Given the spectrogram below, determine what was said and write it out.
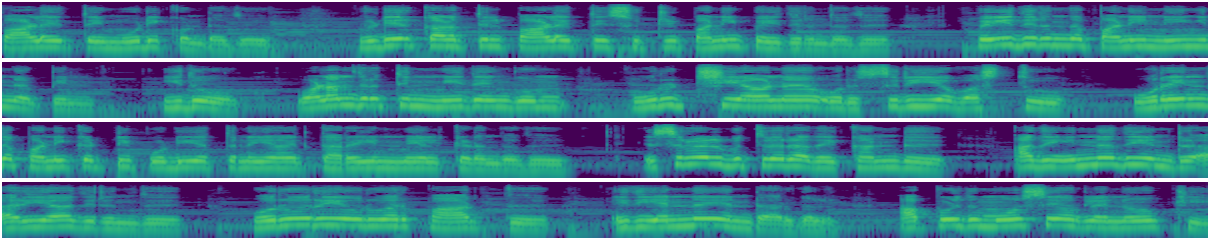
பாளையத்தை மூடிக்கொண்டது. விடியற்காலத்தில் பாளையத்தை சுற்றி பனி பெய்திருந்தது. பெய்திருந்த பனி நீங்கின பின் இதோ வனாந்திரத்தின் மீதெங்கும் உருட்சியான ஒரு சிறிய வஸ்து உறைந்த பனிக்கட்டி பொடியத்தனையாய் தரையின் மேல் கிடந்தது. இஸ்ரேல் புத்திரர் அதை கண்டு அது இன்னது என்று அறியாதிருந்து ஒருவரை ஒருவர் பார்த்து இது என்ன என்றார்கள். அப்பொழுது மோசே அவர்களை நோக்கி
